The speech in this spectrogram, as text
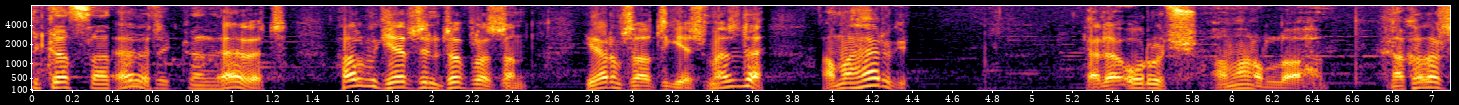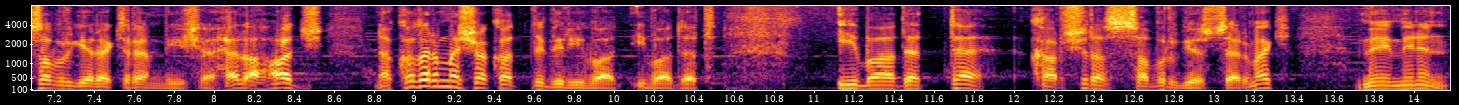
Birkaç saat Evet, tekrar. evet. Halbuki hepsini toplasan yarım saati geçmez de ama her gün. Hele oruç aman Allah'ım ne kadar sabır gerektiren bir işe. Hele hac ne kadar meşakkatli bir iba- ibadet. İbadette karşı da sabır göstermek müminin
